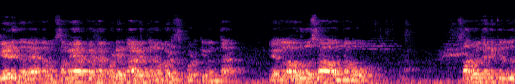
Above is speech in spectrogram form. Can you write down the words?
ಕೇಳಿದ್ದಾರೆ. ನಮ್ಗೆ ಸಮಯಾವಕಾಶ ಕೊಡಿ ನಾವೇ ತೆರವುಗೊಳಿಸ್ಕೊಡ್ತೀವಿ ಅಂತ. ಈಗಾಗಲೇ ಅವ್ರಿಗೂ ಸಹ ನಾವು ಸಾರ್ವಜನಿಕರಿಗೂ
